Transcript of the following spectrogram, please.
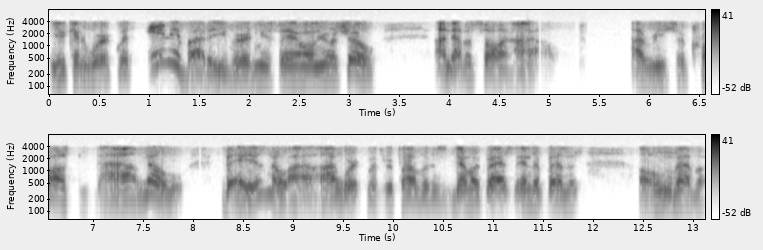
You can work with anybody. You've heard me say on your show, I never saw an aisle. I reached across the aisle. No, there is no aisle. I work with Republicans, Democrats, Independents, or whomever.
